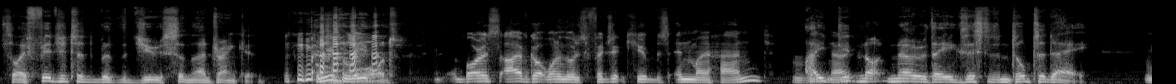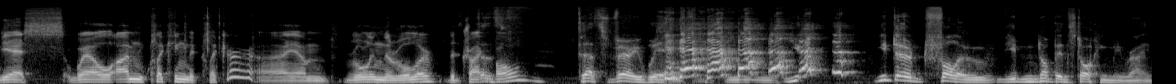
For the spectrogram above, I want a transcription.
so I fidgeted with the juice and I drank it. Can you believe, Lord, Boris? I've got one of those fidget cubes in my hand right I now. did not know they existed until today. Yes. Well, I'm clicking the clicker. I am rolling the roller, the trackball. That's very weird. Mm. you, you don't follow. You've not been stalking me, right?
